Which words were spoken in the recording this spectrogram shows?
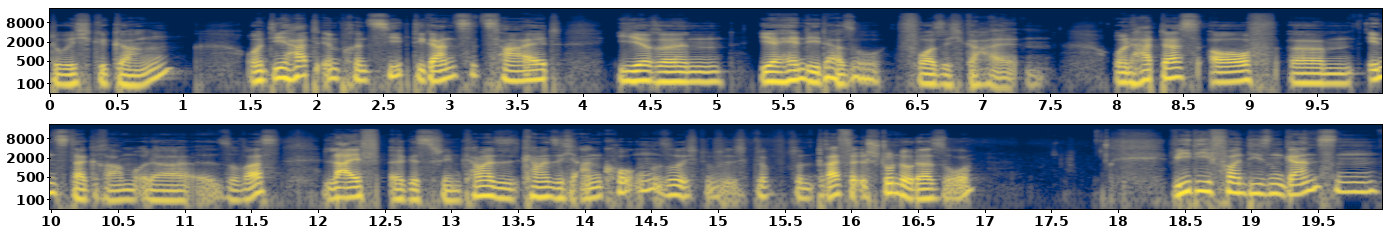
durchgegangen und die hat im Prinzip die ganze Zeit ihren, ihr Handy da so vor sich gehalten und hat das auf ähm, Instagram oder äh, sowas live äh, gestreamt. Kann man, kann man sich angucken, so ich, ich glaube so eine Dreiviertelstunde oder so, wie die von diesen ganzen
